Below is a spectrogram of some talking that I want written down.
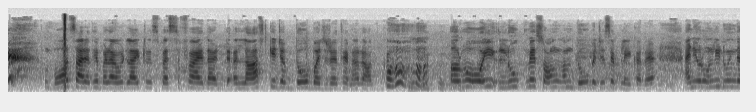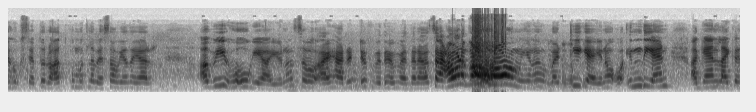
बहुत सारे थे but I would like to specify that last के जब दो बज रहे थे ना रात को और वो वही लूप में सॉन्ग हम दो बजे से प्ले कर रहे हैं and you're only doing the hook step तो रात को मतलब ऐसा हो गया था यार अभी हो गया you know so I had a tip with him and then I was I want go home you know but ठीक है you know in the end again like I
